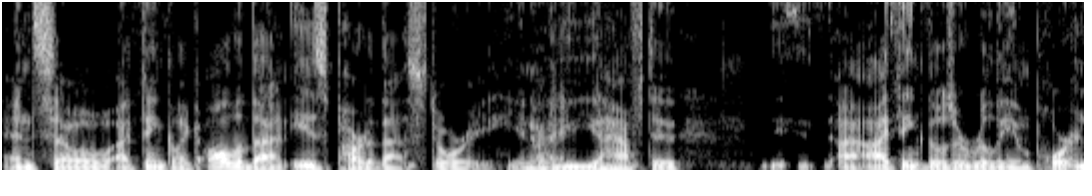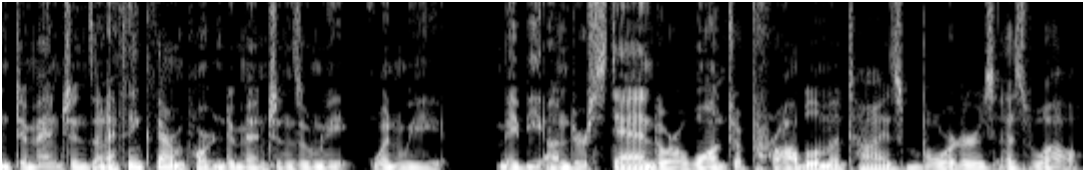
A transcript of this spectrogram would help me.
And so I think like all of that is part of that story. You know, Right. you, you have to I, I think those are really important dimensions. And I think they're important dimensions when we when we maybe understand or want to problematize borders as well.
